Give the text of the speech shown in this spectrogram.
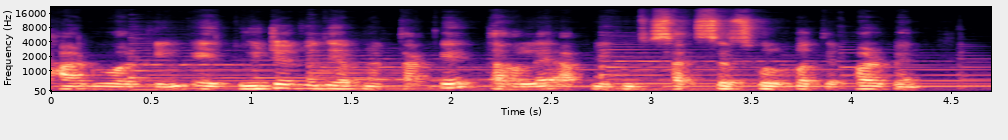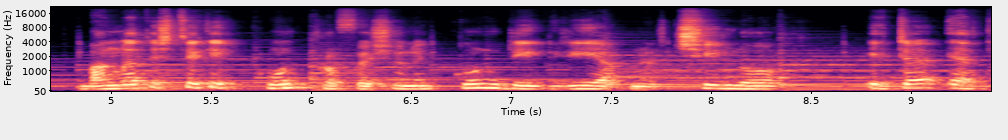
হার্ড ওয়ার্কিং এই দুইটা যদি আপনার থাকে, তাহলে আপনি কিন্তু সাকসেসফুল হতে পারবেন। বাংলাদেশ থেকে কোন প্রফেশনে কোন ডিগ্রি আপনার ছিল, এটা এত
